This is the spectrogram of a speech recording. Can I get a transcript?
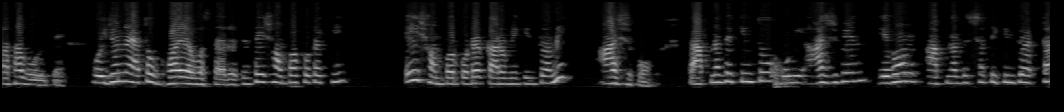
কথা বলতে। ওই জন্য এত ভয় অবস্থায় রয়েছেন। তো এই সম্পর্কটা কি? এই সম্পর্কটার কারণে কিন্তু আমি আসব। তা আপনাদের কিন্তু উনি আসবেন এবং আপনাদের সাথে কিন্তু একটা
